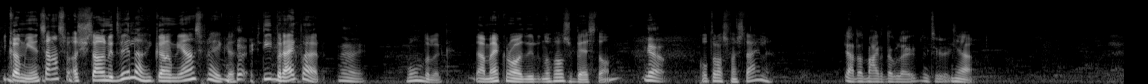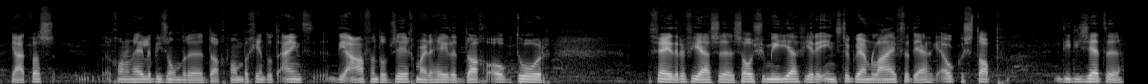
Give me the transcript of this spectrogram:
Je kan hem niet eens aanspreken. Als je zou het willen, je kan hem niet aanspreken. Nee. Is niet bereikbaar. Nee. Wonderlijk. Nou, McEnroe doet het nog wel zijn best dan. Ja. Contrast van stijlen. Ja, dat maakt het ook leuk natuurlijk. Ja. Ja, het was gewoon een hele bijzondere dag. Van begin tot eind. Die avond op zich, maar de hele dag ook door. Federer via zijn social media, via de Instagram live. Dat hij eigenlijk elke stap die hij zette,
